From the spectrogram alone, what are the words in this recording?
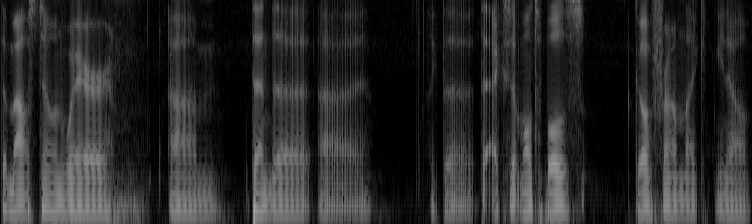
the milestone where um, then the uh, like the the exit multiples go from like you know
